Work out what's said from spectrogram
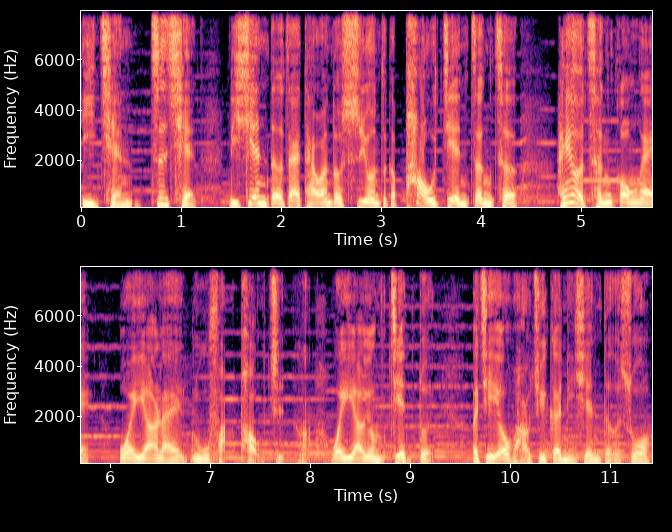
以前之前李先德在台湾都适用这个炮舰政策，很有成功哎。我也要来如法炮制哈，我也要用舰队，而且又跑去跟李先德说，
